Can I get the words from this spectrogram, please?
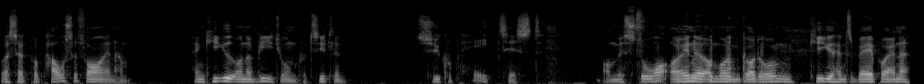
var sat på pause foran ham. Han kiggede under videoen på titlen Psykopattest. Og med store øjne og munden godt åben, kiggede han tilbage på Anna.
